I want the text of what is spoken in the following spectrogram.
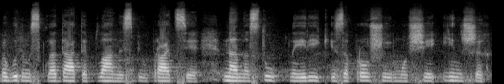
Ми будемо складати плани співпраці на наступний рік і запрошуємо ще інших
